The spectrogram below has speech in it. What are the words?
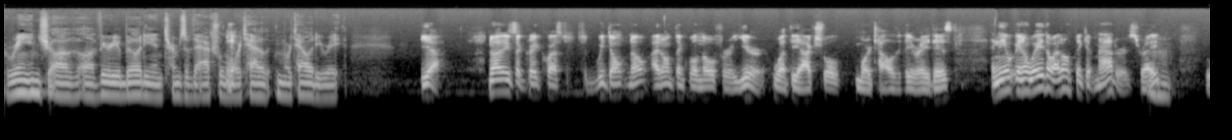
range of uh, variability in terms of the actual yeah. mortality mortality rate. Yeah. No, I think it's a great question. We don't know. I don't think we'll know for a year what the actual mortality rate is. And in a way, though, I don't think it matters, right? Mm-hmm.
